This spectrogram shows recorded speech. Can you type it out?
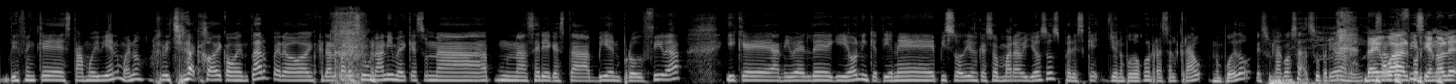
dicen que está muy bien. Bueno, Richie la acaba de comentar, pero en general parece un anime que es una, una serie que está bien producida y que a nivel de guion y que tiene episodios que son maravillosos, pero es que yo no puedo con Russell Crowe, no puedo. Es una cosa superior a mí. Da igual, porque no, le,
